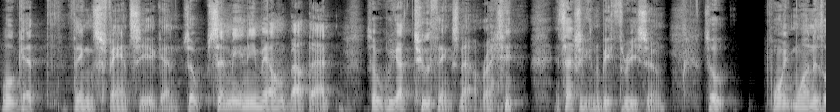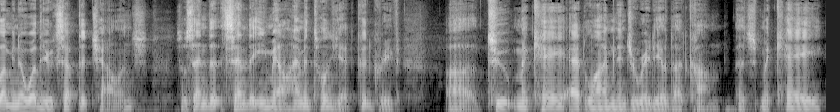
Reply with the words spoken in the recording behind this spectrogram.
We'll get things fancy again. So send me an email about that. So we got two things now, right? it's actually going to be three soon. So point one is let me know whether you accept the challenge. So send send the email. I haven't told you yet. Good grief. Uh, to McKay at lymeninjaradio.com. That's McKay,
